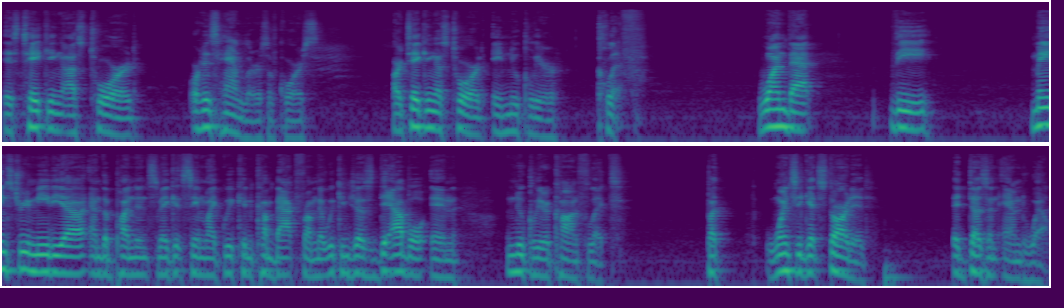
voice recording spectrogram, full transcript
is taking us toward, or his handlers, of course, are taking us toward a nuclear cliff. One that the mainstream media and the pundits make it seem like we can come back from, that we can just dabble in nuclear conflict. But once you get started, it doesn't end well.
